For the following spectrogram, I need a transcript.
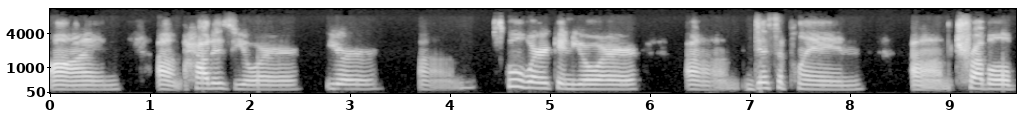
on um, how does your your um, schoolwork and your um, discipline um, trouble,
